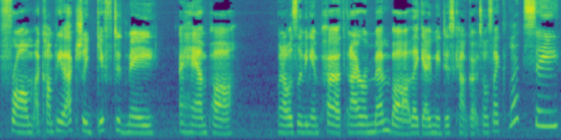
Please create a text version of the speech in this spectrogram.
from a company that actually gifted me a hamper when I was living in Perth. And I remember they gave me a discount code. So I was like, let's see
